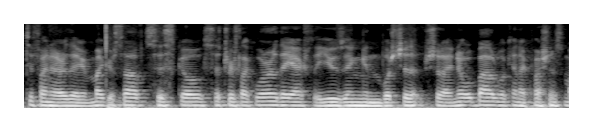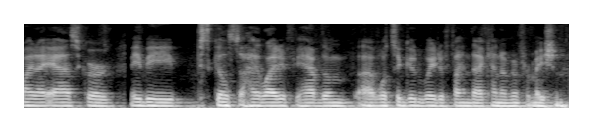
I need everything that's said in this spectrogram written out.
to find out are they Microsoft, Cisco, Citrix, like what are they actually using and what should, should I know about? What kind of questions might I ask? Or maybe skills to highlight if you have them? Uh, what's a good way to find that kind of information?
